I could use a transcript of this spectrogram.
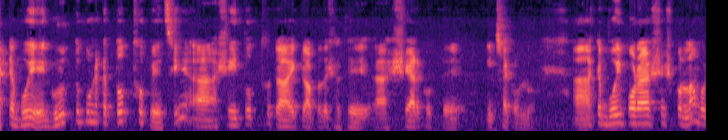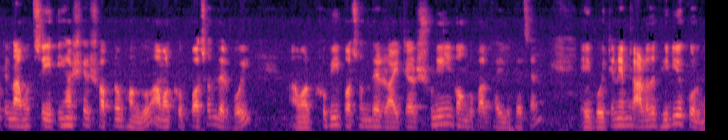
একটা বইয়ে গুরুত্বপূর্ণ একটা তথ্য পেয়েছি সেই তথ্যটা একটু আপনাদের সাথে শেয়ার করতে ইচ্ছা করল। একটা বই পড়া শেষ করলাম, বইটার নাম হচ্ছে ইতিহাসের স্বপ্নভঙ্গ। আমার খুব পছন্দের বই। আমার খুবই পছন্দের রাইটার সুনীল গঙ্গোপাধ্যায় লিখেছেন। এই বইটা নিয়ে আমি আলাদা ভিডিও করব,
